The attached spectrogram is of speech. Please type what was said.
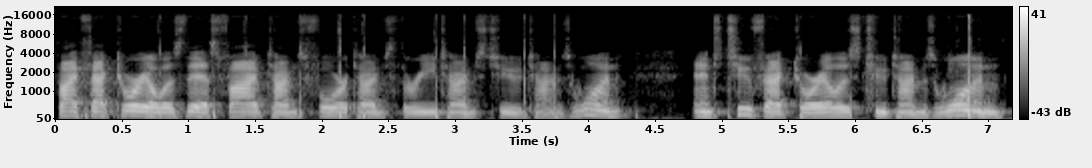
5 factorial is this, 5 times 4 times 3 times 2 times 1, and 2 factorial is 2 times 1.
